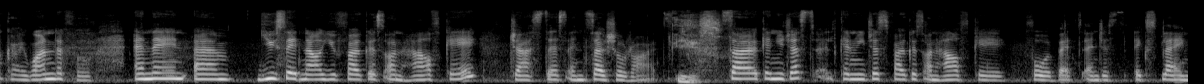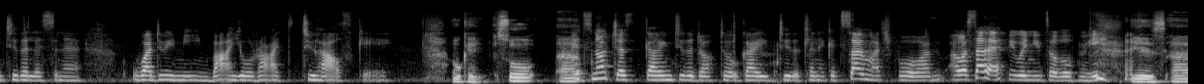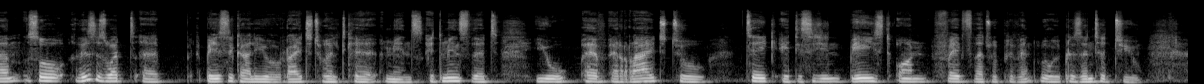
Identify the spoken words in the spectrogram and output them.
Okay, wonderful. And then um, you said now you focus on healthcare, justice, and social rights. Yes. So can you just can we just focus on healthcare for a bit and just explain to the listener what do we mean by your right to healthcare? Okay, so uh, it's not just going to the doctor or going to the clinic. It's so much more. I'm, I was so happy when you told me. yes. Um, so this is what uh, basically your right to healthcare means. It means that you have a right to take a decision based on facts that were, prevent, were presented to you.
